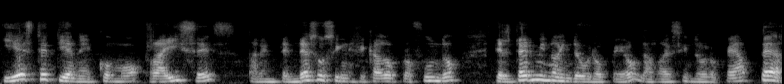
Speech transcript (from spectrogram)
y este tiene como raíces, para entender su significado profundo, el término indoeuropeo, la raíz indoeuropea, per.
